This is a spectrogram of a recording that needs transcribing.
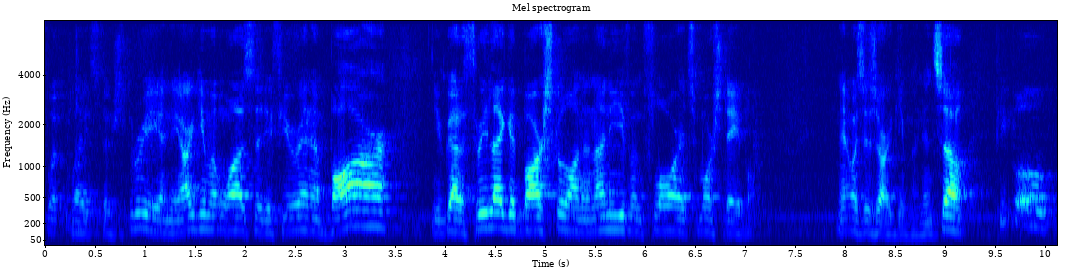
foot plates, there's three. And the argument was that if you're in a bar, you've got a three legged bar stool on an uneven floor, it's more stable. And that was his argument. And so people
